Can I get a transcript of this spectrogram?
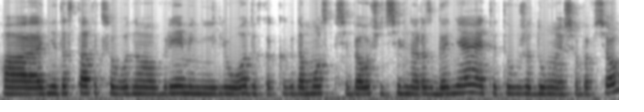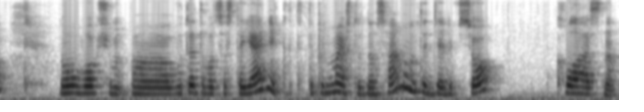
а, недостаток свободного времени или отдыха, когда мозг себя очень сильно разгоняет, и ты уже думаешь обо всем. Ну, в общем, а, вот это вот состояние, когда ты понимаешь, что на самом-то деле все классно,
